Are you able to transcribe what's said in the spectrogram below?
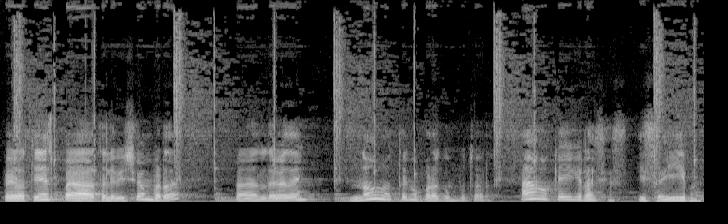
Pero tienes para televisión, ¿verdad? Para el DVD. No, lo tengo para computadora. Ah, ok, gracias. Y se iban.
